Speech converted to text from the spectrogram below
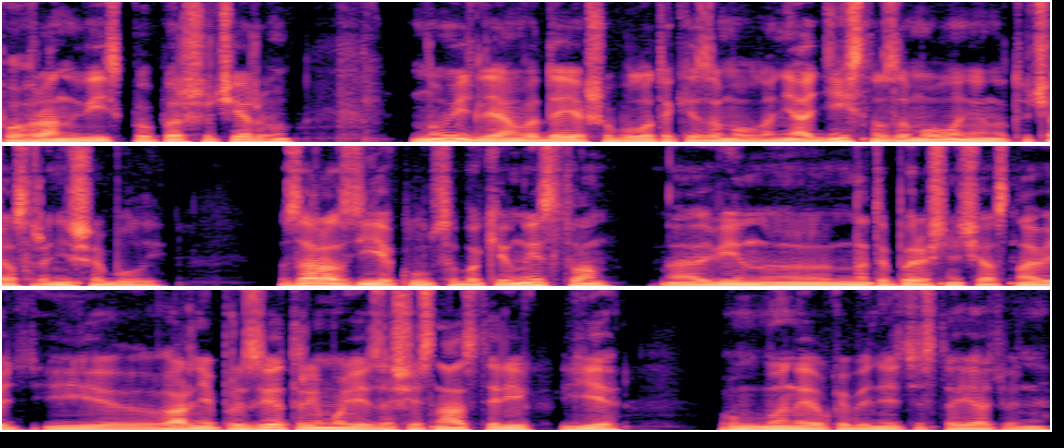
погранвійськ, по першу чергу. Ну і для МВД, якщо було таке замовлення. А дійсно замовлення на той час раніше були. Зараз є клуб собаківництва. Е, Він е, на теперішній час навіть і гарні призи отримує. За 16 рік є. У мене в кабінеті стоять вони. Е,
